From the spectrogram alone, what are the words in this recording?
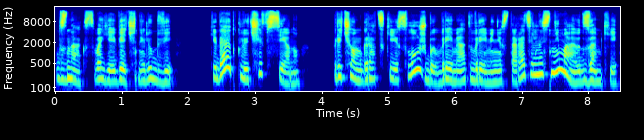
в знак своей вечной любви, кидают ключи в сену, причем городские службы время от времени старательно снимают замки,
